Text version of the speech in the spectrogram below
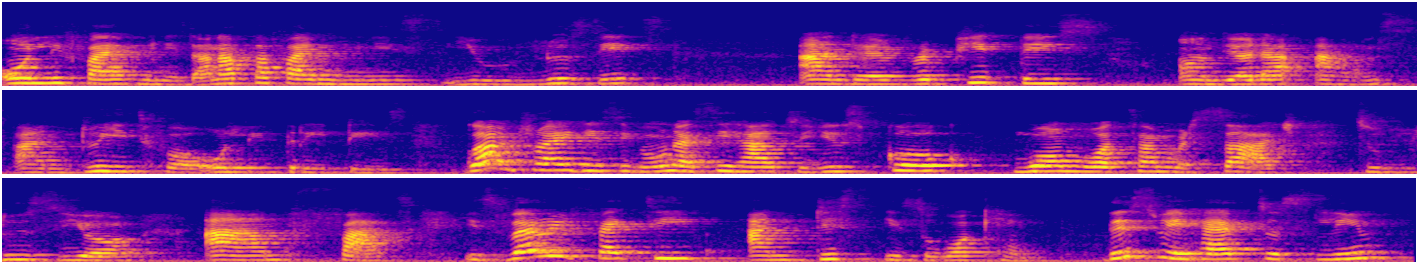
only five minutes and after five minutes you lose it and uh, repeat this on the other arms and do it for only three days. Go and try this if you want to see how to use coke warm water massage to lose your arm fat. It's very effective and this is working. This will help to slim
